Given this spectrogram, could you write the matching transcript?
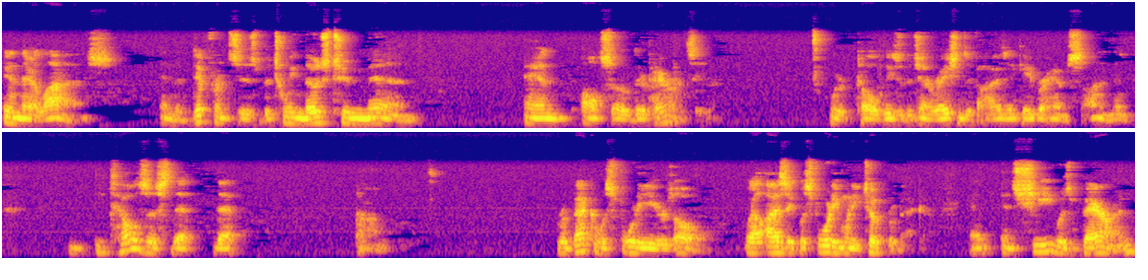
in their lives and the differences between those two men and also their parents even. We're told these are the generations of Isaac, Abraham's son, and then he tells us that that um, Rebecca was 40 years old. Well, Isaac was 40 when he took Rebecca, and, and she was barren,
